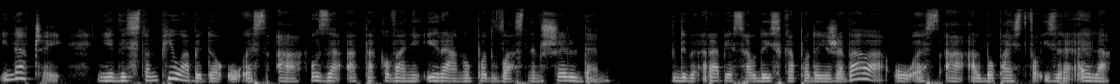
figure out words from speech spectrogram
Inaczej nie wystąpiłaby do USA o zaatakowanie Iranu pod własnym szyldem. Gdyby Arabia Saudyjska podejrzewała USA albo państwo Izraela,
